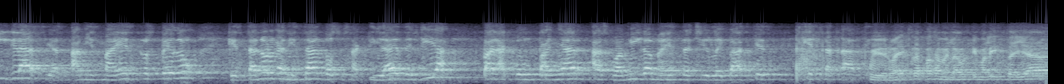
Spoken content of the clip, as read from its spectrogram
y gracias a mis maestros, Pedro, que están organizando sus actividades del día para acompañar a su amiga maestra Shirley Vázquez esta tarde. Muy bien, maestra, pásame la última lista ya.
